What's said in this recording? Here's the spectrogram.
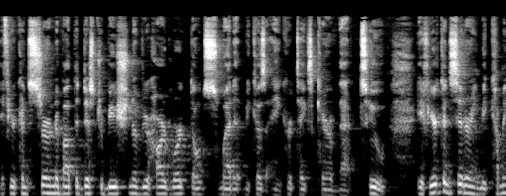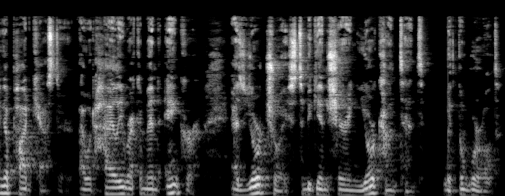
if you're concerned about the distribution of your hard work, don't sweat it because Anchor takes care of that too. If you're considering becoming a podcaster, I would highly recommend Anchor as your choice to begin sharing your content with the world.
